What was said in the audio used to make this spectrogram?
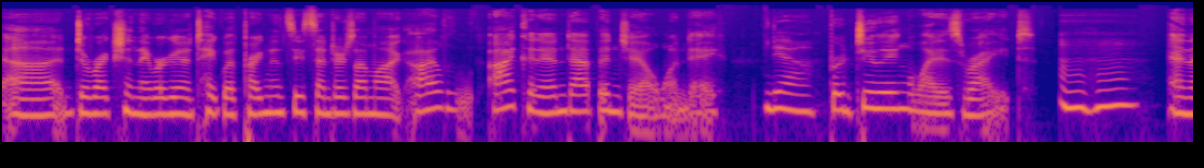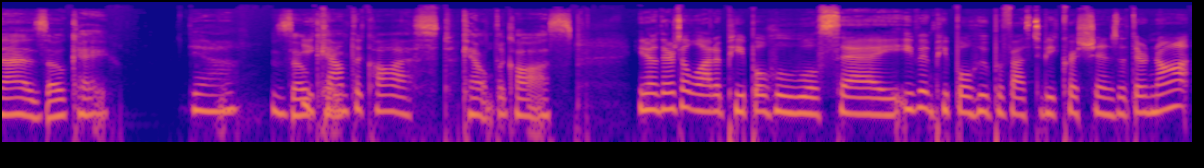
uh, direction they were going to take with pregnancy centers, I'm like, I I could end up in jail one day Yeah. for doing what is right, Mm-hmm. and that is okay. Yeah. It's okay. You count the cost. count the cost. You know, there's a lot of people who will say, even people who profess to be Christians, that they're not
